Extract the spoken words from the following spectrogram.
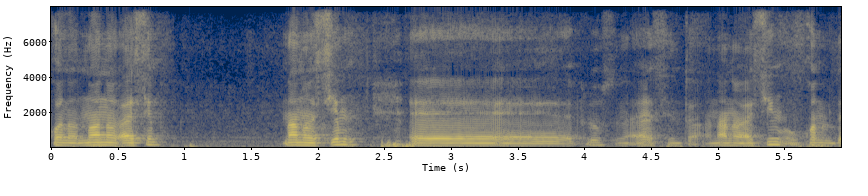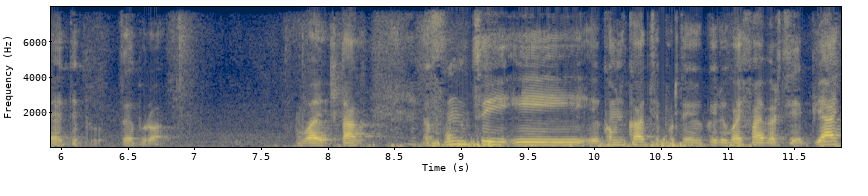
Honor Nano S7. Nano 7 е, плюс S7, та, Nano S7 у 9 T Pro. Так, функції і комунікації проти Wi-Fi версія 5.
